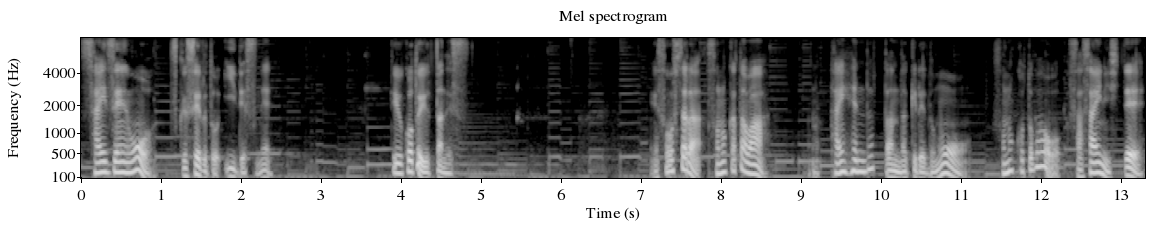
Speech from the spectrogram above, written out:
最善を尽くせるといいですねっていうことを言ったんです。そうしたらその方は大変だったんだけれどもその言葉を支えにして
